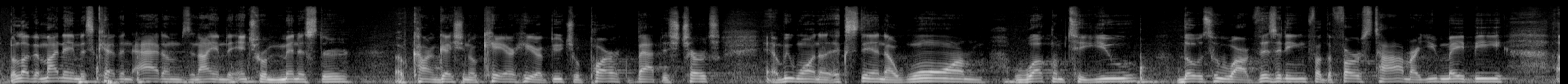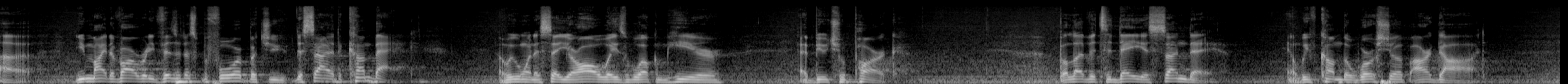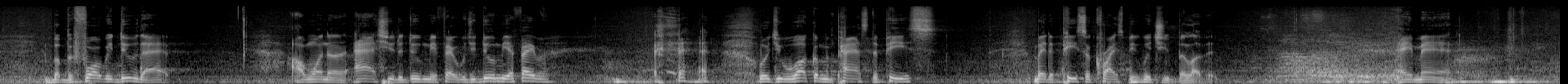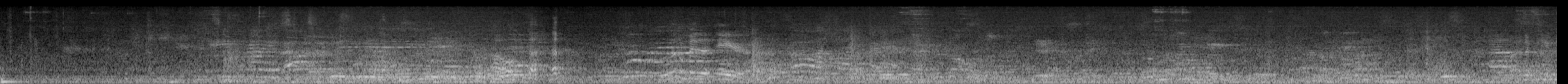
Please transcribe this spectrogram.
Beloved, my name is Kevin Adams, and I am the interim minister of congregational care here at Buechel Park Baptist Church. And we want to extend a warm welcome to you, those who are visiting for the first time, or you may be, uh, you might have already visited us before, but you decided to come back. And we want to say you're always welcome here at Buechel Park. Beloved, today is Sunday, and we've come to worship our God. But before we do that, I want to ask you to do me a favor. Would you do me a favor? Would you welcome and pass the peace? May the peace of Christ be with you, beloved. Amen. A little bit of air.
